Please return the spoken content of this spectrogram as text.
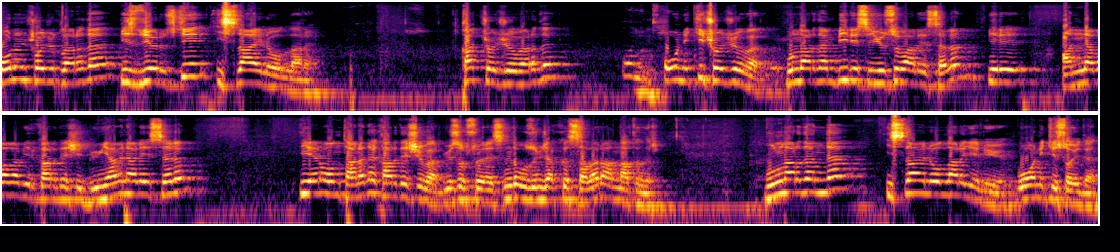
Onun çocukları da biz diyoruz ki İsrailoğulları. Kaç çocuğu vardı? 12. 12 çocuğu var. Bunlardan birisi Yusuf Aleyhisselam, biri anne baba bir kardeşi Bünyamin Aleyhisselam, diğer 10 tane de kardeşi var. Yusuf suresinde uzunca kıssaları anlatılır. Bunlardan da İsrailoğulları geliyor bu 12 soydan.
